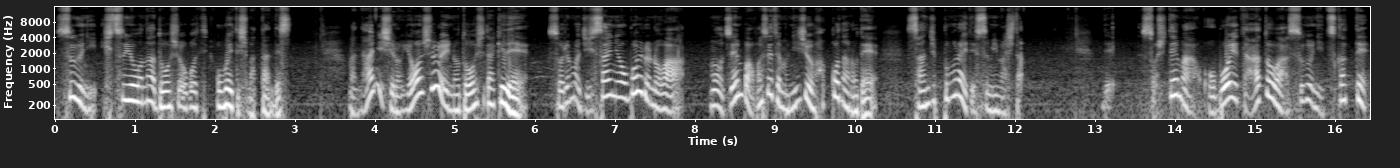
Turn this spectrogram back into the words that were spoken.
すぐに必要な動詞を覚えてしまったんです。まあ、何しろ4種類の動詞だけで、それも実際に覚えるのはもう全部合わせても28個なので30分ぐらいで済みました。で、そしてまあ覚えた後はすぐに使って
